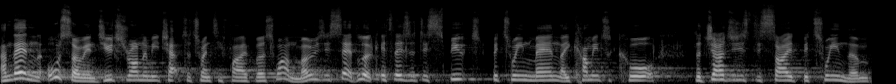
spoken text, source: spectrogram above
And then also in Deuteronomy chapter 25, verse 1, Moses said, Look, if there's a dispute between men, they come into court, the judges decide between them,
